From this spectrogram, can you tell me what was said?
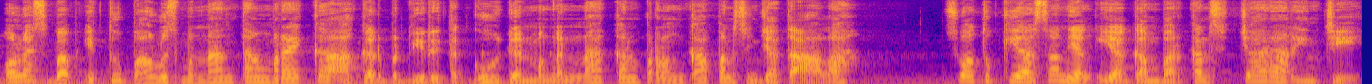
Oleh sebab itu, Paulus menantang mereka agar berdiri teguh dan mengenakan perlengkapan senjata Allah, suatu kiasan yang ia gambarkan secara rinci.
